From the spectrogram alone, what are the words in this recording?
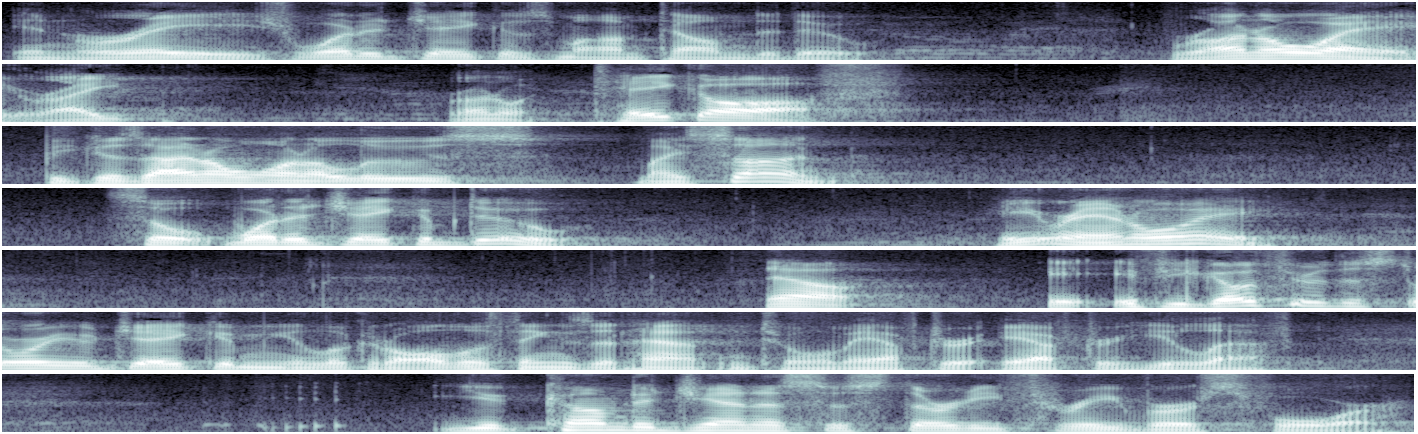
enraged, what did Jacob's mom tell him to do? Run away, right? Run away. Take off. Because I don't want to lose my son. So what did Jacob do? He ran away. Now, if you go through the story of Jacob and you look at all the things that happened to him after, after he left, you come to Genesis 33, verse 4.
